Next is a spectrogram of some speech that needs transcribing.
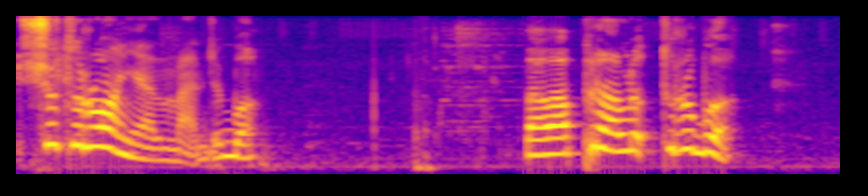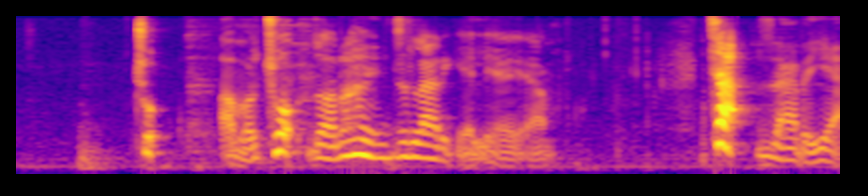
şu turu oynayalım bence bu. Baba Pralı turu bu. Çok ama çok zor oyuncular geliyor ya. Çok zor ya.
